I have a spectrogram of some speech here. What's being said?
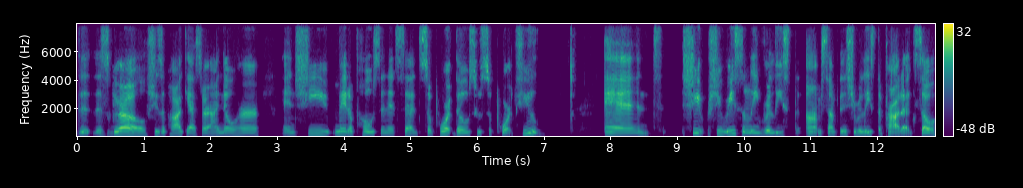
th- this girl, she's a podcaster. I know her, and she made a post and it said, "Support those who support you." And she she recently released um something. She released the product, so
